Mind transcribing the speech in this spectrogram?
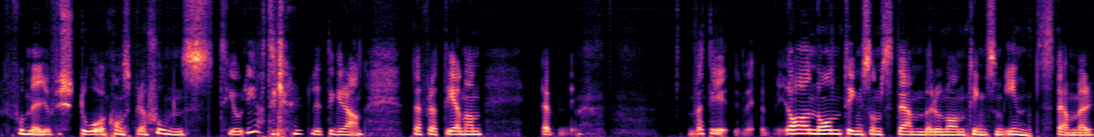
får mig att förstå konspirationsteoretiker lite grann. Därför att det är någon... Eh, att det, ja, någonting som stämmer och någonting som inte stämmer.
